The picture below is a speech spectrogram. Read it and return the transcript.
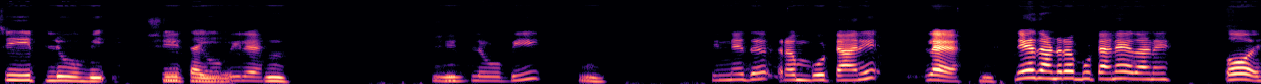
ഷീറ്റ് ലൂബി ഷീറ്റ്. ലൂബി പിന്നെ ഇത് റംബൂട്ടാന് അല്ലേ. ഇത് ഏതാണ് റംബൂട്ടാൻ ഏതാണ്? ഓയ്.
